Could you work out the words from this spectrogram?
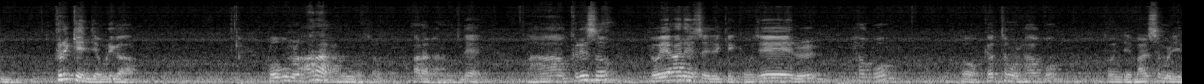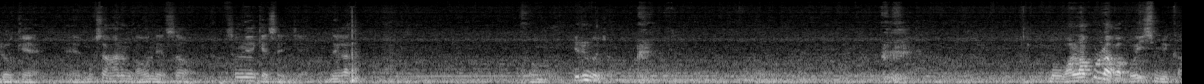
음. 그렇게 이제 우리가 복음을 알아가는 거죠. 알아가는 건데 아 그래서 교회 안에서 이렇게 교제를 하고 또 교통을 하고 또 이제 말씀을 이렇게 예, 묵상하는 가운데서 성령께서 이제 내가 어, 이런 거죠. 뭐 왈라꿀라가 보이십니까?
